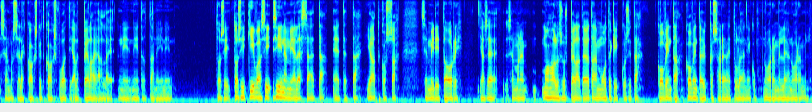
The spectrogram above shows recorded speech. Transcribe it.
semmoiselle 22-vuotiaalle pelaajalle, niin, niin, tota, niin, niin tosi, tosi kiva si, siinä mielessä, että, että, että jatkossa se miditouri ja se semmoinen mahdollisuus pelata jotain muutakin kuin sitä kovinta, kovinta ykkössarjaa, niin tulee niin kuin nuoremmille ja nuoremmille.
